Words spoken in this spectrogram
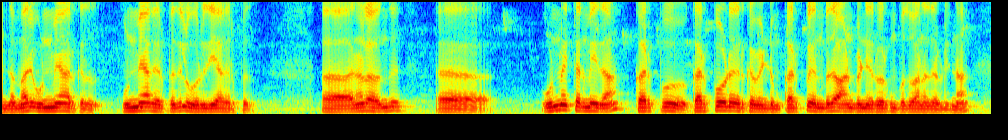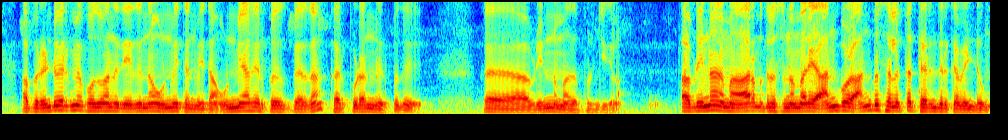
இந்த மாதிரி உண்மையாக இருக்கிறது. உண்மையாக இருப்பதில் உறுதியாக இருப்பது. அதனால் வந்து உண்மைத்தன்மை தான் கற்பு கற்போடு இருக்க வேண்டும். கற்பு என்பது ஆண் பெண் இருவருக்கும் பொதுவானது அப்படின்னா அப்போ ரெண்டு பேருக்குமே பொதுவானது எதுன்னா உண்மைத்தன்மை தான் உண்மையாக இருப்பதுக்கு பேர் தான் கற்புடன் இருப்பது அப்படின்னு நம்ம அதை புரிஞ்சுக்கலாம். அப்படின்னா நம்ம ஆரம்பத்தில் சொன்ன மாதிரி அன்பு அன்பு செலுத்த தெரிந்திருக்க வேண்டும்.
